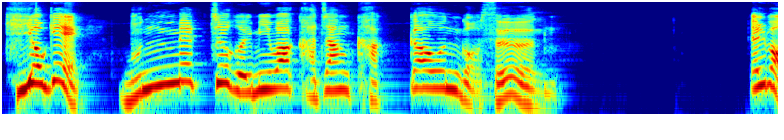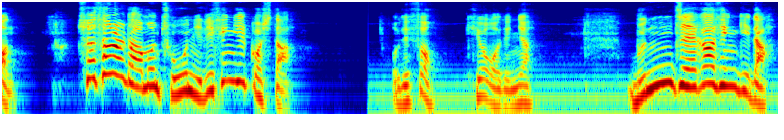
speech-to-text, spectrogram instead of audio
기억의 문맥적 의미와 가장 가까운 것은 1번. 최선을 다하면 좋은 일이 생길 것이다. 어딨어? 기억 어딨냐? 문제가 생기다.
